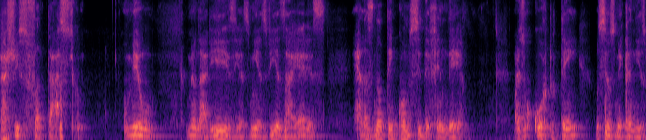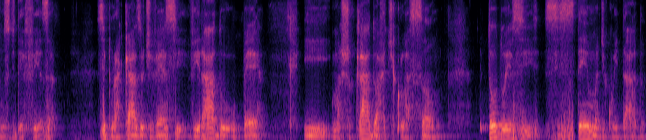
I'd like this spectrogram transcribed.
Acho isso fantástico. O meu, o meu nariz e as minhas vias aéreas elas não têm como se defender, mas o corpo tem os seus mecanismos de defesa. Se por acaso eu tivesse virado o pé e machucado a articulação, todo esse sistema de cuidado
